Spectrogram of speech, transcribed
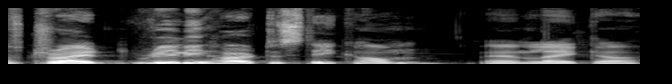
I've tried really hard to stay calm and like uh,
